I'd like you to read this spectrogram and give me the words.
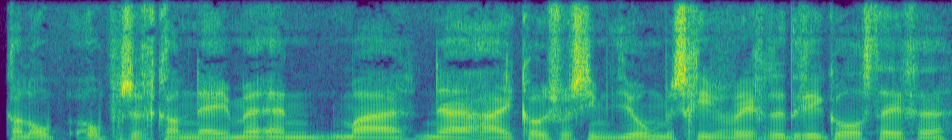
kan op, op zich kan nemen. En, maar nou ja, hij koos voor Siem de Jong. Misschien vanwege de drie goals tegen,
